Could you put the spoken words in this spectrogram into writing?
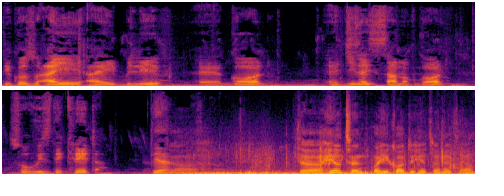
Because I I believe uh, God, uh, Jesus is Son of God, so who is the Creator. Yeah. the Hilton, what he called the Hilton Hotel,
